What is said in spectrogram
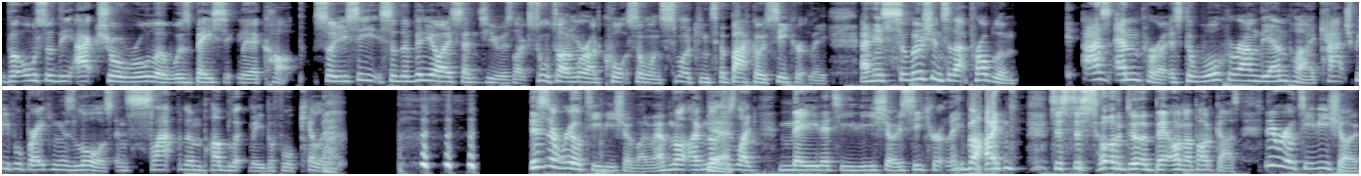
but also the actual ruler was basically a cop. So you see, so the video I sent to you is like Sultan Murad caught someone smoking tobacco secretly, and his solution to that problem, as emperor, is to walk around the empire, catch people breaking his laws, and slap them publicly before killing them. This is a real TV show, by the way. I've not, I've not Yeah. just like made a TV show secretly behind just to sort of do a bit on a podcast. It's a real TV show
